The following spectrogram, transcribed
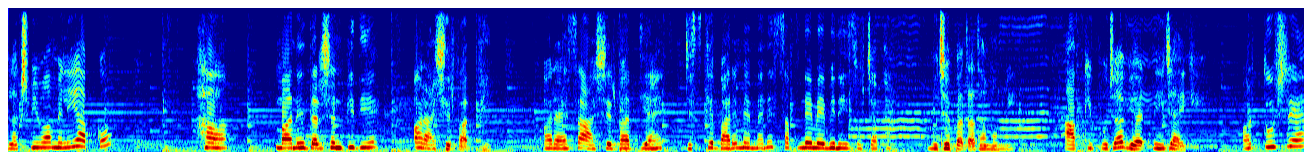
लक्ष्मी माँ मिली आपको? हाँ माँ ने दर्शन भी दिए और आशीर्वाद भी। और ऐसा आशीर्वाद दिया है जिसके बारे में मैंने सपने में भी नहीं सोचा था। मुझे पता था मम्मी। आपकी पूजा व्यर्थ नहीं जाएगी। और तू श्रेया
